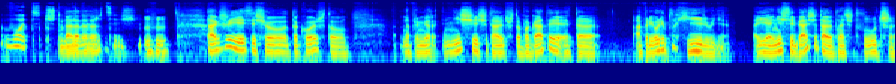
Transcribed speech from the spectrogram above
Вот, что да, мне да, кажется да. еще. Угу. Также есть еще такое, что, например, нищие считают, что богатые это априори плохие люди. И они себя считают, значит, лучше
